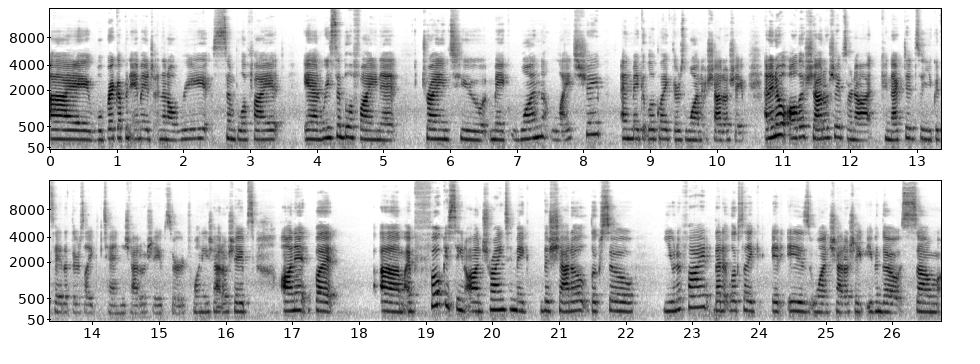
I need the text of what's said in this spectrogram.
I will break up an image and then I'll re-simplify it and re-simplifying it, trying to make one light shape and make it look like there's one shadow shape. And I know all the shadow shapes are not connected, so you could say that there's like 10 shadow shapes or 20 shadow shapes on it, but um, I'm focusing on trying to make the shadow look so unified that it looks like it is one shadow shape even though some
